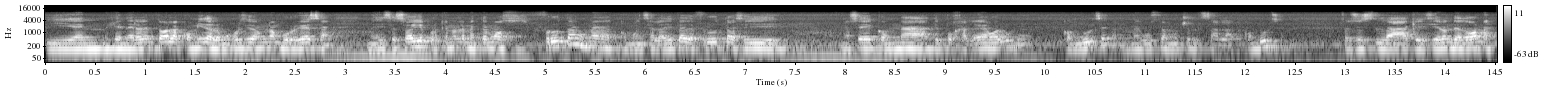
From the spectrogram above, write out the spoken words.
Y en general en toda la comida, a lo mejor si dan una hamburguesa, me dices, oye, ¿por qué no le metemos fruta? Una como ensaladita de fruta, así, no sé, con una tipo jalea o algo, con dulce. A mí me gusta mucho el salado con dulce. Entonces la que hicieron de dona,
